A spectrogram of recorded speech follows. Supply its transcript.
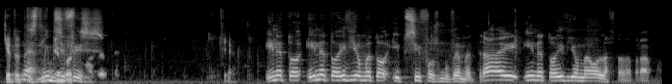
Και το Ναι, τι μην στοιχεία μπορεί ψηφίσεις. να μαζεύει. Yeah. Είναι το, είναι το ίδιο με το η ψήφος μου δεν μετράει, είναι το ίδιο με όλα αυτά τα πράγματα.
